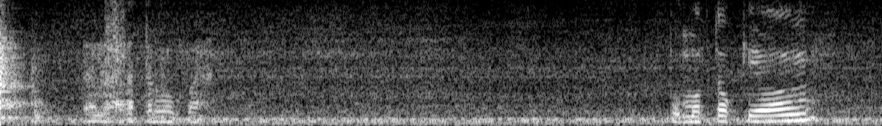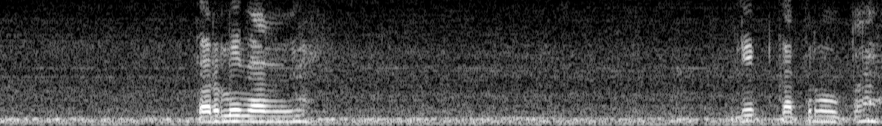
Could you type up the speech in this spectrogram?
Ito na katropa. Pumutok yung terminal lip katropa.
